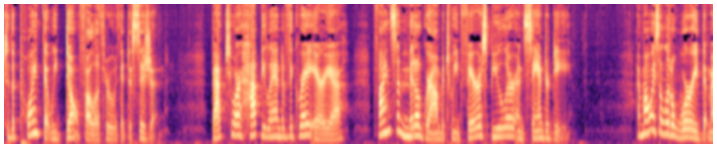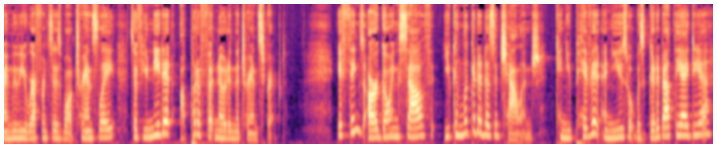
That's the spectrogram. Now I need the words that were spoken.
to the point that we don't follow through with a decision. Back to our happy land of the gray area, find some middle ground between Ferris Bueller and Sandra Dee. I'm always a little worried that my movie references won't translate, so if you need it, I'll put a footnote in the transcript. If things are going south, you can look at it as a challenge. Can you pivot and use what was good about the idea?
